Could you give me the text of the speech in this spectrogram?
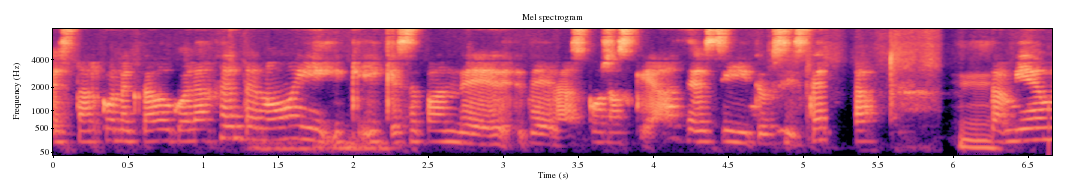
estar conectado con la gente, ¿no? Y, que sepan de, de, las cosas que haces y tu existencia. Mm. También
